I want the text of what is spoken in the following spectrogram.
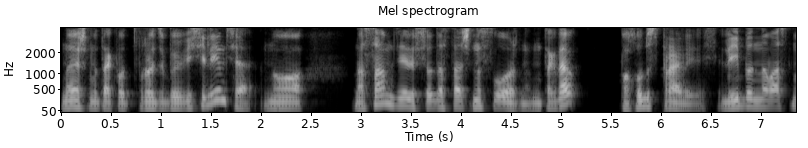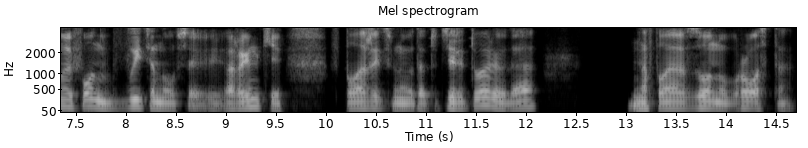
Знаешь, мы так вот вроде бы веселимся, но на самом деле все достаточно сложно. Но тогда, походу, справились. Либо новостной фон вытянул все рынки в положительную вот эту территорию, да, в зону роста.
